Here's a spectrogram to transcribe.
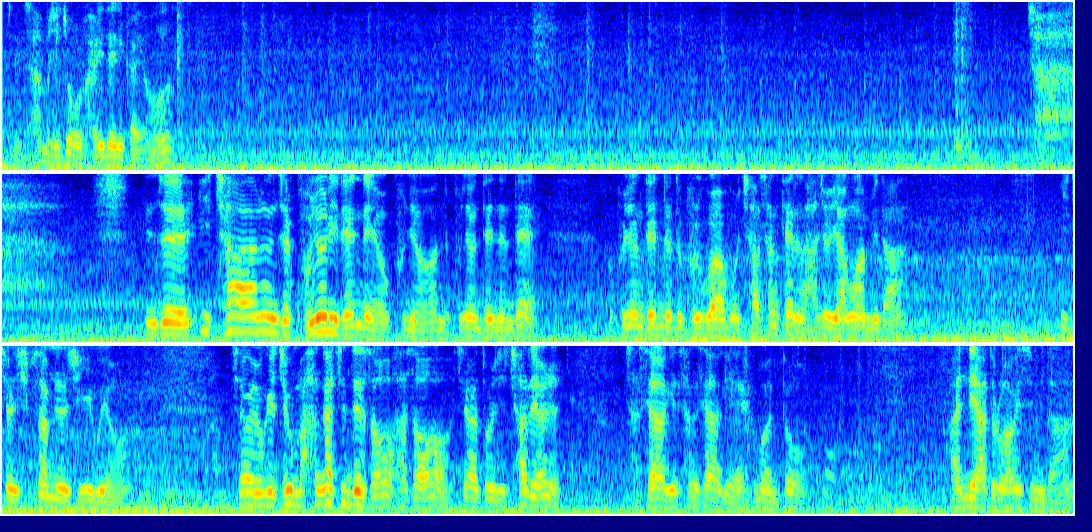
저희 사무실 쪽으로 가야 되니까요. 자, 이제 이 차는 이제 9년이 됐네요. 9년. 9년 됐는데 9년 됐는데도 불구하고 차 상태는 아주 양호합니다. 2013년식이고요. 제가 여기 지금 한가진 데서 가서 제가 또 이 차를 자세하게 상세하게 한번 또 안내하도록 하겠습니다.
